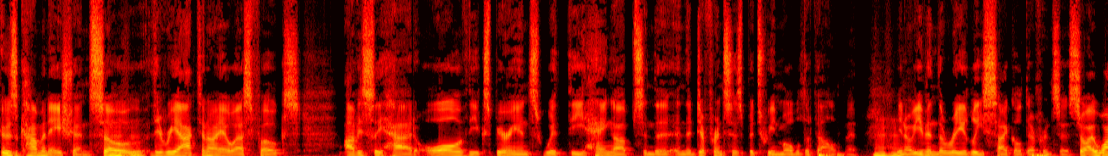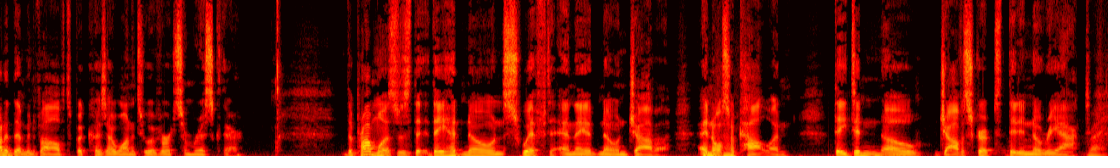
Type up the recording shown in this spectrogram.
It was a combination. So mm-hmm. the React and iOS folks obviously had all of the experience with the hangups and the and the differences between mobile development. Mm-hmm. You know, even the release cycle differences. So I wanted them involved because I wanted to avert some risk there. The problem was was that they had known Swift and they had known Java and mm-hmm. also Kotlin. They didn't know JavaScript. They didn't know React. Right.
